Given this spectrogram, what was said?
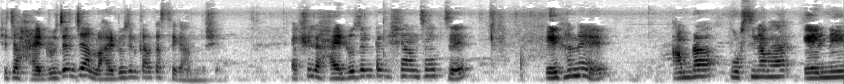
সে যে হাইড্রোজেন যে আনলো হাইড্রোজেন কার কাছ থেকে আনলো সে? অ্যাকচুয়ালি হাইড্রোজেনটাকে সে আনছে হচ্ছে এখানে আমরা পড়ছি না ভাইয়া এন এ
